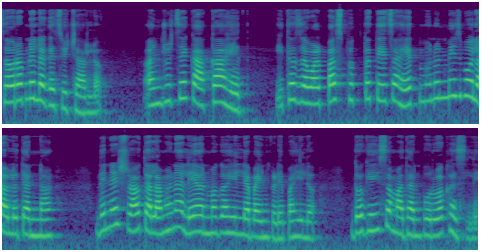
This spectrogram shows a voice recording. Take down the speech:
सौरभने लगेच विचारलं. अंजूचे काका आहेत. इथं जवळपास फक्त तेच आहेत म्हणून मीच बोलावलं त्यांना. दिनेशराव त्याला म्हणाले अन मग अहिल्याबाईंकडे पाहिलं. दोघेही समाधानपूर्वक हसले.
